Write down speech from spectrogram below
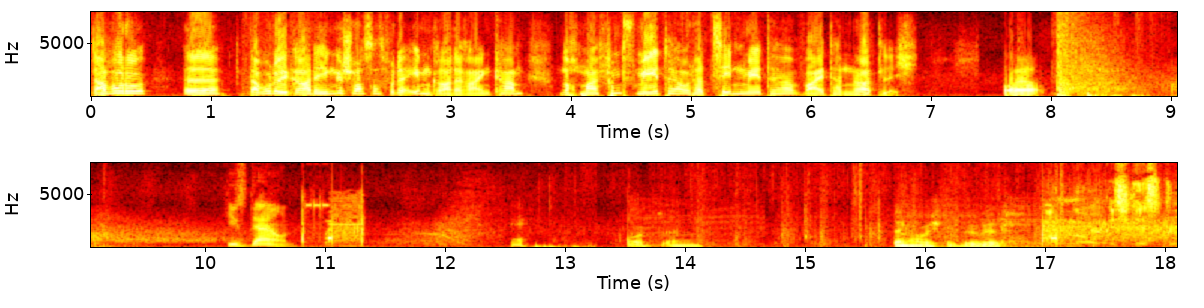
Da wo du, äh, da wo du gerade hingeschossen hast, wo der eben gerade reinkam, nochmal 5 Meter oder 10 Meter weiter nördlich. Feuer. He's down. Gut, den, den habe ich gebügelt. Is history.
